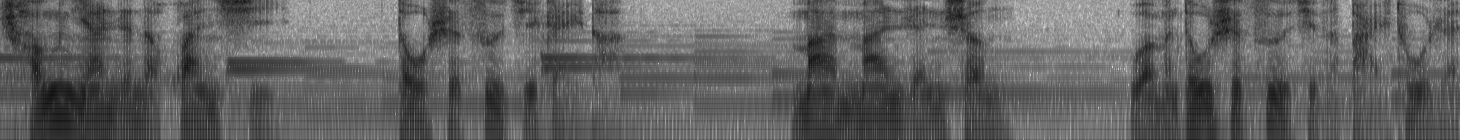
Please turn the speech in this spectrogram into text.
成年人的欢喜都是自己给的。漫漫人生，我们都是自己的摆渡人。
